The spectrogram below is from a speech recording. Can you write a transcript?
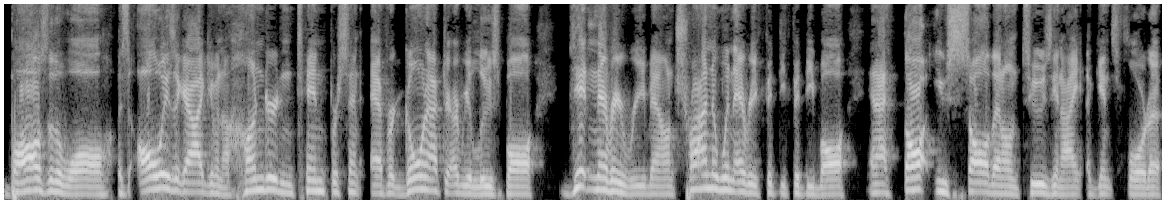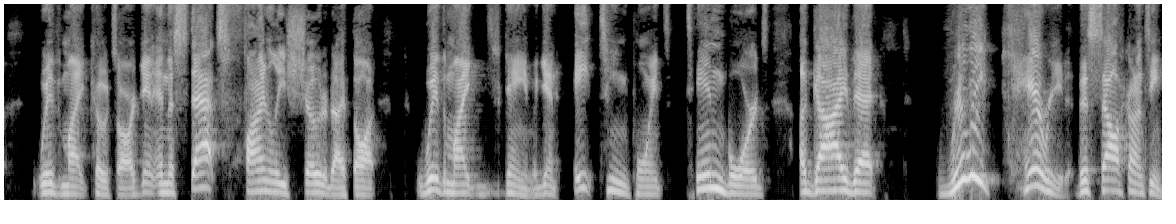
balls to the wall, is always a guy giving 110% effort, going after every loose ball, getting every rebound, trying to win every 50 50 ball. And I thought you saw that on Tuesday night against Florida with Maik Kotsar. Again, and the stats finally showed it, I thought, with Maik's game. Again, 18 points, 10 boards, a guy that really carried this South Carolina team,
